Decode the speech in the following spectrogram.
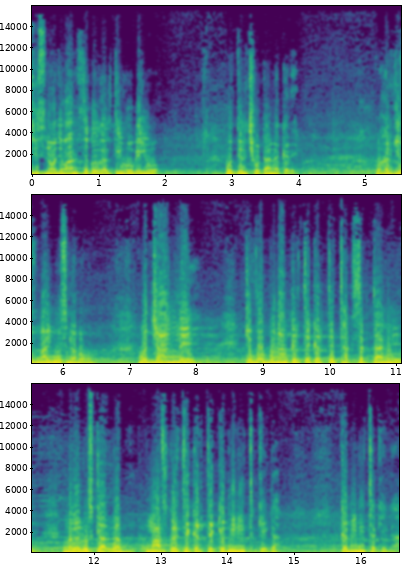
जिस नौजवान से कोई गलती हो गई हो, वो दिल छोटा ना करे। वो हरगिज मायूस न हो। वो जान ले कि वो गुनाह करते करते थक सकता है, मगर उसका रब माफ़ करते करते कभी नहीं थकेगा। कभी नहीं थकेगा।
